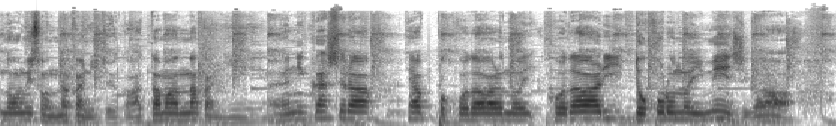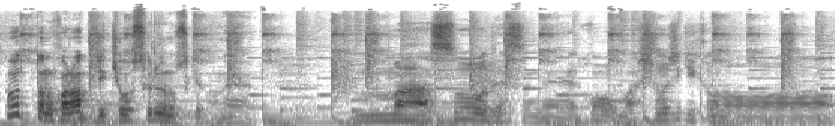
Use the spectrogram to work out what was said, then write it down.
脳みその中にというか頭の中に何かしらやっぱこだわりのこだわりどころのイメージがあったのかなっていう気はするんですけどね。まあそうですねこう、まあ、正直この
